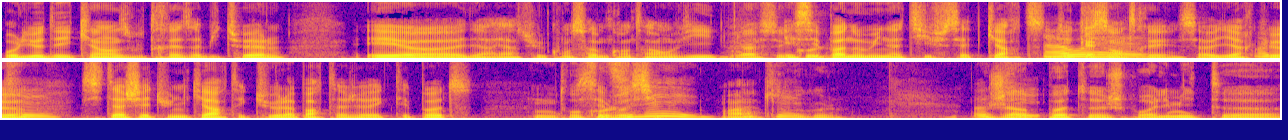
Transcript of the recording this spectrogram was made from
au lieu des 15 ou 13 habituels. Et euh, derrière, tu le consommes quand tu as envie. Ah, c'est Et cool. c'est pas nominatif cette carte Ah de 10 ouais. entrées. Ça veut dire que si tu achètes une carte et que tu veux la partager avec tes potes, Mm, Trop c'est cool. possible. J'ai un pote, je pourrais limite. euh,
